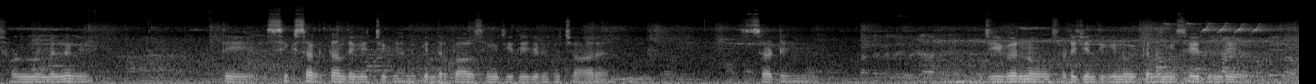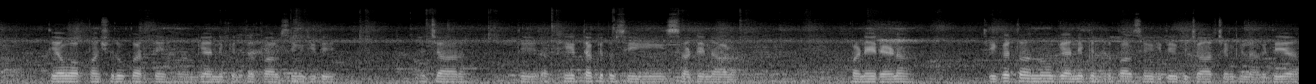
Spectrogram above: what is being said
ਸੁਣਨ ਨੂੰ ਮਿਲਣਗੇ ਤੇ ਸਿੱਖ ਸੰਗਤਾਂ ਦੇ ਵਿੱਚ ਗਿਆਨੀ ਪਿੰਦਰਪਾਲ ਸਿੰਘ ਜੀ ਦੇ ਜਿਹੜੇ ਵਿਚਾਰ ਹੈ ਸਾਡੇ ਜੀਵਨ ਨੂੰ, ਸਾਡੀ ਜ਼ਿੰਦਗੀ ਨੂੰ ਇੱਕ ਨਵੀਂ ਸੇਧ ਦਿੰਦੇ ਆ। ਤੇ ਆਓ ਆਪਾਂ ਸ਼ੁਰੂ ਕਰਦੇ ਹਾਂ ਗਿਆਨੀ ਪਿੰਦਰਪਾਲ ਸਿੰਘ ਜੀ ਦੇ ਵਿਚਾਰ। ਤੇ ਅਖੀਰ ਤੱਕ ਤੁਸੀਂ ਸਾਡੇ ਨਾਲ ਬਣੇ ਰਹਿਣਾ। ਠੀਕ ਹੈ ਤੁਹਾਨੂੰ ਗਿਆਨੀ ਪਿੰਦਰਪਾਲ ਸਿੰਘ ਜੀ ਦੇ ਵਿਚਾਰ ਚੰਗੇ ਲੱਗਦੇ ਆ।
